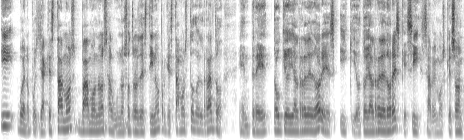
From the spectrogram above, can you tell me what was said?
Y bueno, pues ya que estamos, vámonos a algunos otros destinos, porque estamos todo el rato entre Tokio y alrededores y Kioto y alrededores, que sí, sabemos que son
